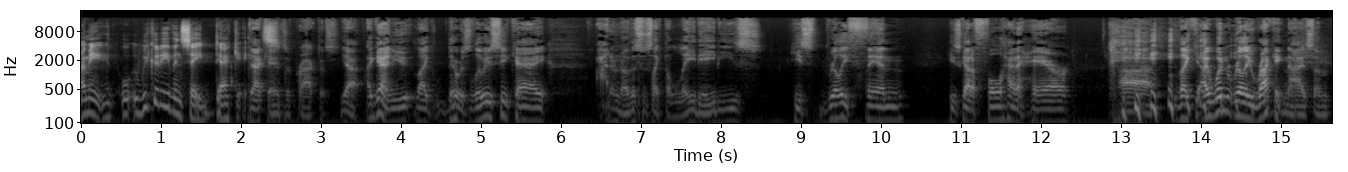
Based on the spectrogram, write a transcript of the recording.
I mean, we could even say decades. Decades of practice. Yeah. Again, you like there was Louis C.K. I don't know. This is like the late '80s. He's really thin. He's got a full head of hair. Uh, like I wouldn't really recognize him.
